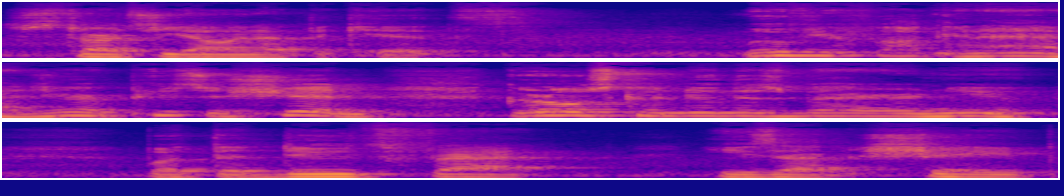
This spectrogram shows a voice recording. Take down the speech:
starts yelling at the kids. Move your fucking ass. You're a piece of shit. Girls can do this better than you. But the dude's fat. He's out of shape.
